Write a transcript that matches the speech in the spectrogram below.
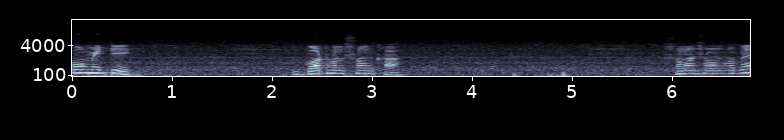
কমিটি গঠন সংখ্যা সমান সমান হবে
